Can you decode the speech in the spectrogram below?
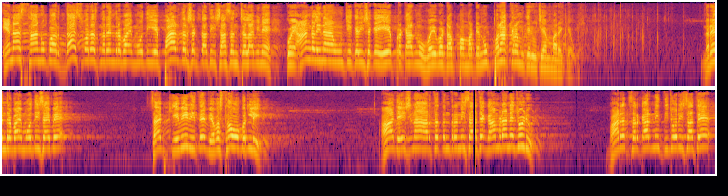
એના સ્થાન ઉપર દસ વર્ષ નરેન્દ્રભાઈ મોદીએ પારદર્શકતાથી શાસન ચલાવીને કોઈ આંગળી ના ઊંચી કરી શકે એ પ્રકારનું વહીવટ આપવા માટેનું પરાક્રમ કર્યું છે એમ મારે કહેવું નરેન્દ્રભાઈ મોદી સાહેબે, સાહેબ, કેવી રીતે વ્યવસ્થાઓ બદલી? આ દેશના અર્થતંત્રની સાથે ગામડાને જોડ્યું. ભારત સરકારની તિજોરી સાથે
